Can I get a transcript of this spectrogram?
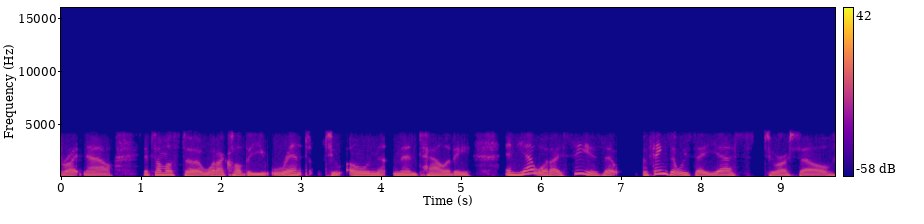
right now. It's almost uh, what I call the rent to own mentality. And yet, what I see is that the things that we say yes to ourselves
